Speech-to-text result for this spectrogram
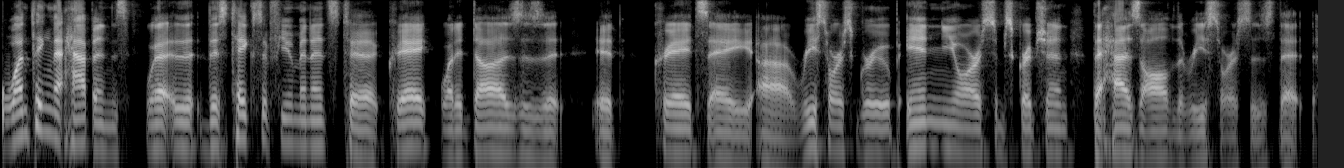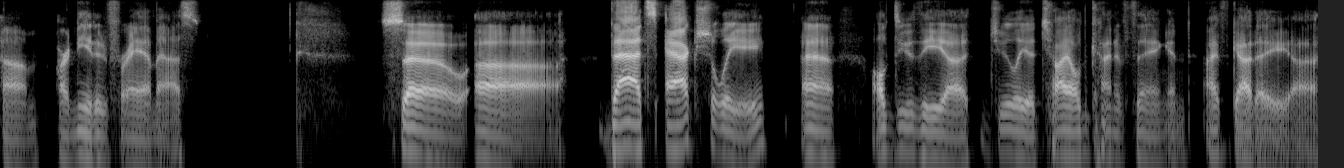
one thing that happens where this takes a few minutes to create. What it does is it it creates a uh, resource group in your subscription that has all of the resources that um, are needed for AMS. So uh, that's actually uh, I'll do the uh, Julia Child kind of thing, and I've got a uh,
